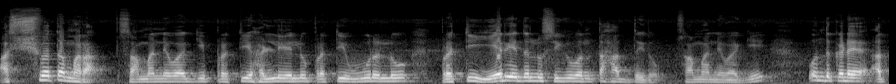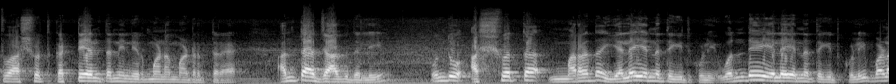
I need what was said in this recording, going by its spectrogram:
ಅಶ್ವಥ ಮರ, ಸಾಮಾನ್ಯವಾಗಿ ಪ್ರತಿ ಹಳ್ಳಿಯಲ್ಲೂ, ಪ್ರತಿ ಊರಲ್ಲೂ, ಪ್ರತಿ ಏರಿಯಾದಲ್ಲೂ ಸಿಗುವಂತಹದ್ದು ಇದು. ಸಾಮಾನ್ಯವಾಗಿ ಒಂದು ಕಡೆ ಅಥವಾ ಅಶ್ವತ್ಥ ಕಟ್ಟೆ ಅಂತಲೇ ನಿರ್ಮಾಣ ಮಾಡಿರ್ತಾರೆ. ಅಂಥ ಜಾಗದಲ್ಲಿ ಒಂದು ಅಶ್ವತ್ಥ ಮರದ ಎಲೆಯನ್ನು ತೆಗೆದುಕೊಳ್ಳಿ. ಒಂದೇ ಎಲೆಯನ್ನು ತೆಗೆದುಕೊಳ್ಳಿ. ಭಾಳ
